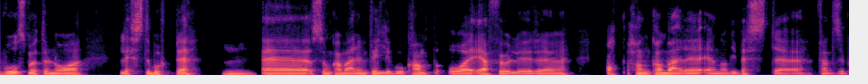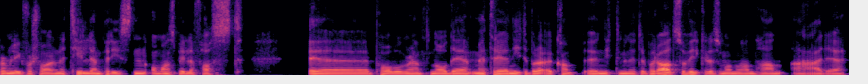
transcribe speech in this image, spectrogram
Wolves møter nå Leicester borte, mm. som kan være en veldig god kamp. Og jeg føler at han kan være en av de beste Fantasy Premier League-forsvarerne til den prisen om han spiller fast eh, på Wolverhampton. Og det med tre 90, på, kamp, 90, eh, minutter på rad, så virker det som om han, han er, eh,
